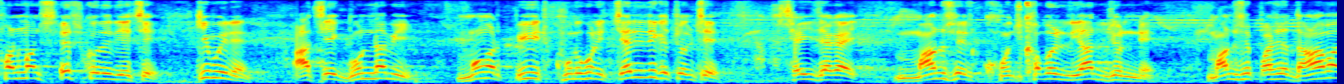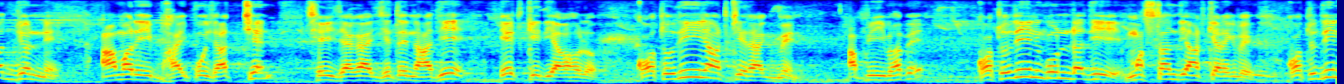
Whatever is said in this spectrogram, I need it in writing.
সম্মান শেষ করে দিয়েছে। কি বুঝলেন? আজকে গুন্ডামি মর পিঠ, খুনোখুনি চারিদিকে চলছে। সেই জায়গায় মানুষের খোঁজ খবর নেওয়ার জন্যে, মানুষের পাশে দাঁড়াবার জন্যে আমার এই ভাইপো যাচ্ছেন। সেই জায়গায় যেতে না দিয়ে এটকে দেওয়া হলো। কতদিন আটকে রাখবেন? আপনি এইভাবে কতদিন গুন্ডা দিয়ে মাস্তান দিয়ে আটকে রাখবেন? কতদিন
